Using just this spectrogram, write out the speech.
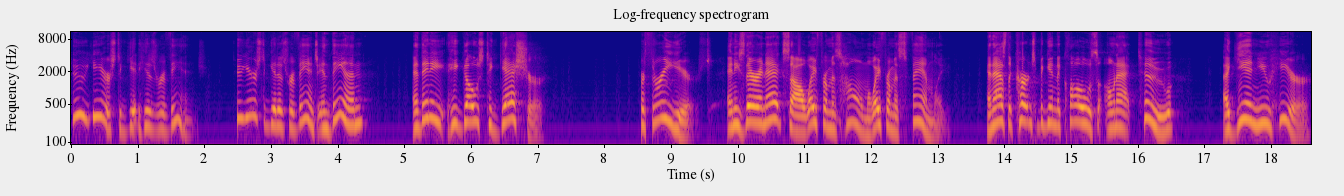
two years to get his revenge. Two years to get his revenge. And then, and then he, he goes to Geshur for three years. And he's there in exile, away from his home, away from his family. And as the curtains begin to close on Act 2, again you hear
